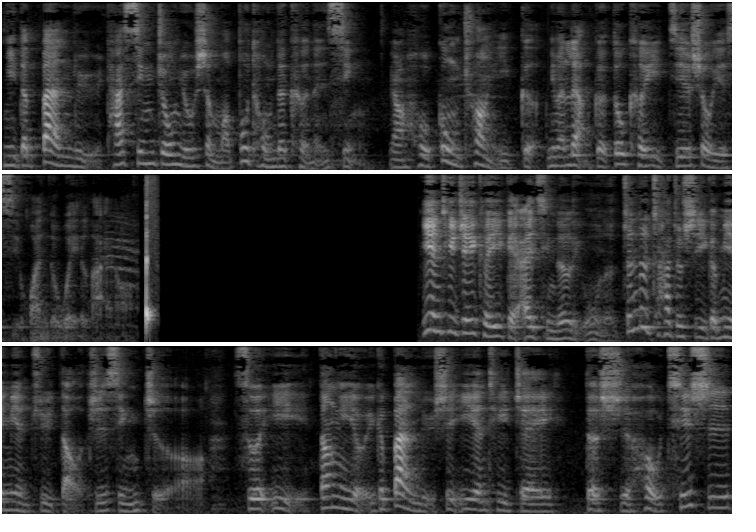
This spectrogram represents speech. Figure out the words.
你的伴侣，他心中有什么不同的可能性，然后共创一个你们两个都可以接受也喜欢的未来哦。ENTJ 可以给爱情的礼物呢，真的他就是一个面面俱到执行者哦。所以，当你有一个伴侣是 ENTJ 的时候，其实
